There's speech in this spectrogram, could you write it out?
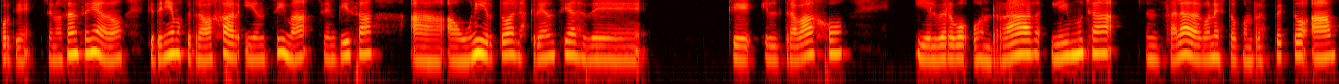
porque se nos ha enseñado que teníamos que trabajar y encima se empieza a, a unir todas las creencias de que el trabajo y el verbo honrar y hay mucha ensalada con esto con respecto a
